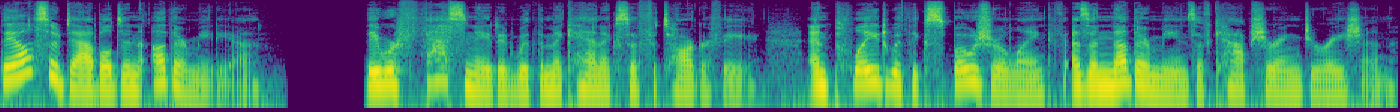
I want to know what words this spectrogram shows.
They also dabbled in other media. They were fascinated with the mechanics of photography and played with exposure length as another means of capturing duration.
